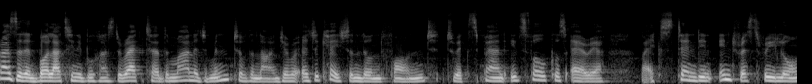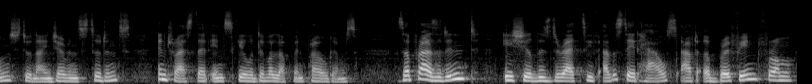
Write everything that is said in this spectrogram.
President Bola Tinubu has directed the management of the Nigeria Education Loan Fund to expand its focus area by extending interest-free loans to Nigerian students interested in skill development programs. The president issued this directive at the State House after a briefing from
